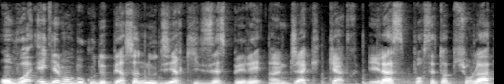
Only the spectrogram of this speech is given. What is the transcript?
On voit également beaucoup de personnes nous dire qu'ils espéraient un Jack 4. Hélas, pour cette option là,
